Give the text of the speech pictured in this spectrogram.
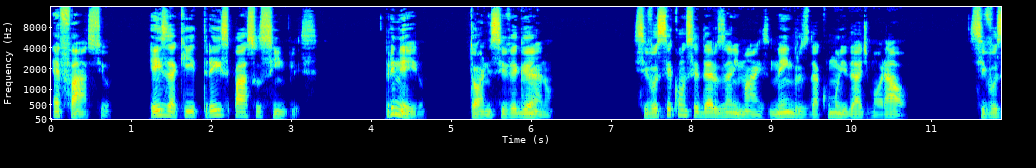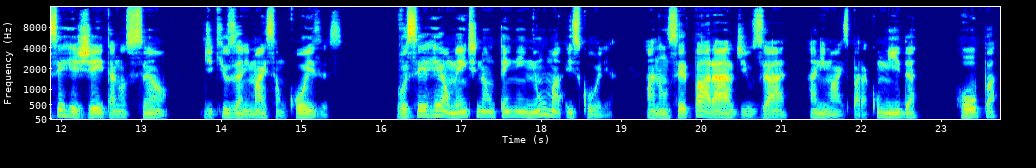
É fácil. Eis aqui três passos simples. Primeiro, torne-se vegano. Se você considera os animais membros da comunidade moral, se você rejeita a noção de que os animais são coisas, você realmente não tem nenhuma escolha, a não ser parar de usar animais para comida, roupa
